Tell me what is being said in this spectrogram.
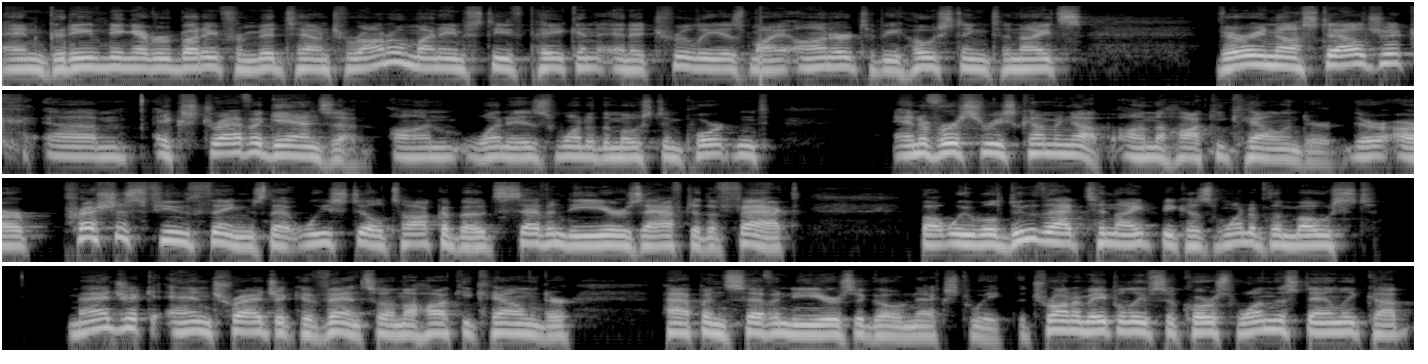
And good evening, everybody from Midtown Toronto. My name's Steve Paikin, and it truly is my honor to be hosting tonight's very nostalgic um, extravaganza on what is one of the most important anniversaries coming up on the hockey calendar. There are precious few things that we still talk about 70 years after the fact, but we will do that tonight because one of the most magic and tragic events on the hockey calendar happened 70 years ago next week. The Toronto Maple Leafs, of course, won the Stanley Cup,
